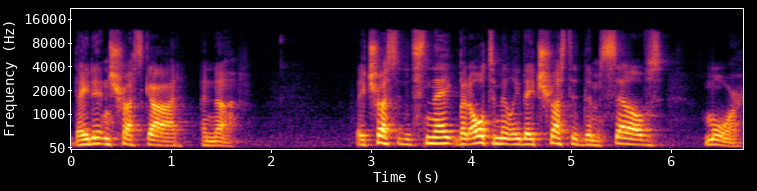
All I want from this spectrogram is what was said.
They didn't trust God enough. They trusted the snake, but ultimately they trusted themselves more.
